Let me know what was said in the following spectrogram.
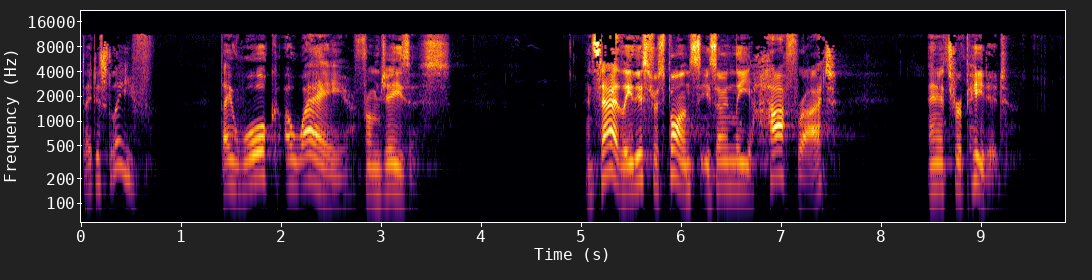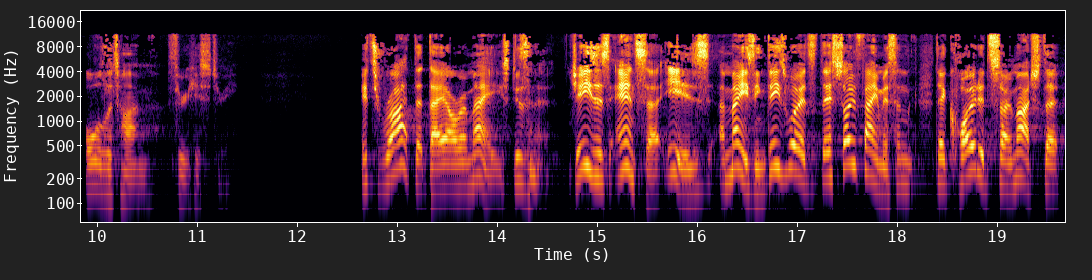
They just leave. They walk away from Jesus. And sadly, this response is only half right, and it's repeated all the time through history. It's right that they are amazed, isn't it? Jesus' answer is amazing. These words, they're so famous and they're quoted so much that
